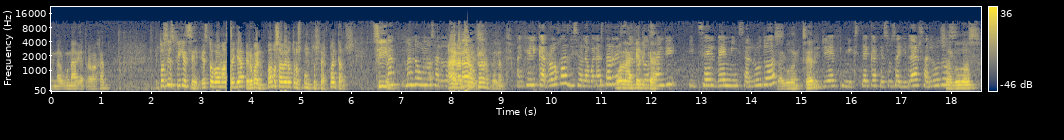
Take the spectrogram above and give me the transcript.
en algún área trabajando. Entonces, fíjense, esto va más allá, pero bueno, vamos a ver otros puntos, Fer, cuéntanos. Sí. mando unos saludos. Adelante, claro, claro. Adelante. Angélica Rojas dice hola, buenas tardes. Hola, saludos, Angélica. Angie. Itzel Bemi, saludos. Saludos, Itzel. Jeff Mixteca, Jesús Aguilar, saludos. Saludos.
